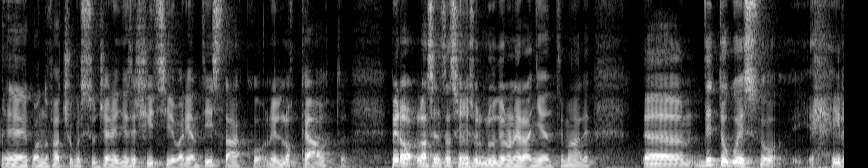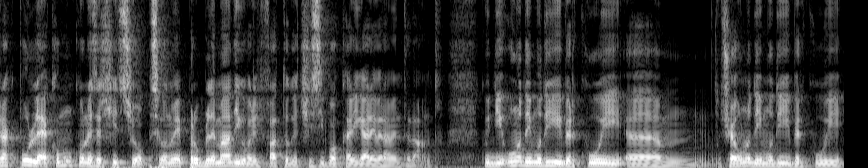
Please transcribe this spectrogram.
eh, quando faccio questo genere di esercizi, le varianti di stacco, nel lockout, però la sensazione sul gluteo non era niente male. Uh, detto questo, il rack pull è comunque un esercizio secondo me problematico per il fatto che ci si può caricare veramente tanto. Quindi uno dei motivi per cui, um, cioè uno dei motivi per cui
